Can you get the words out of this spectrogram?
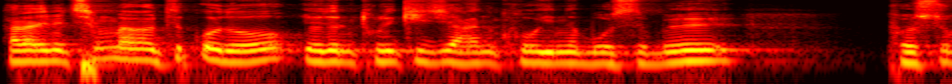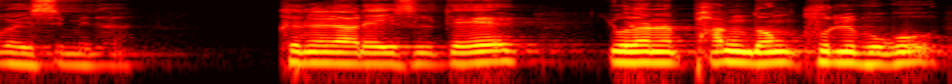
하나님의 책망을 듣고도 여전히 돌이키지 않고 있는 모습을 볼 수가 있습니다. 그늘 아래에 있을 때 요나는 박넝쿨을 보고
